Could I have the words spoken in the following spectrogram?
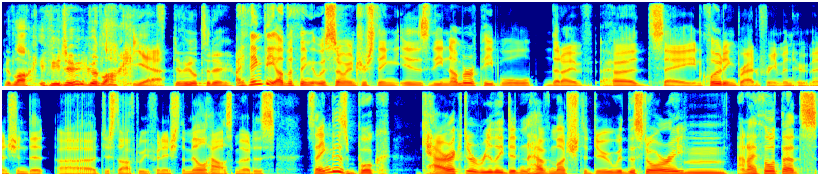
Good luck. If you do, good luck. Yeah. It's difficult to do. I think the other thing that was so interesting is the number of people that I've heard say, including Brad Freeman, who mentioned it uh, just after we finished the Millhouse murders, saying this book character really didn't have much to do with the story. And I thought that's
